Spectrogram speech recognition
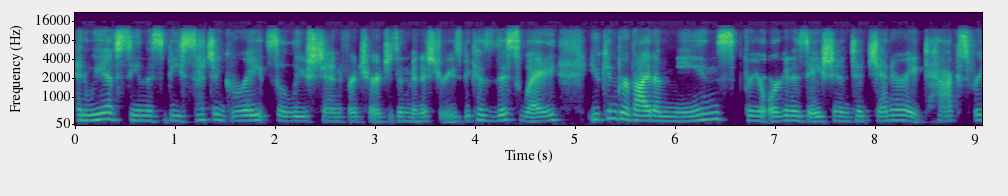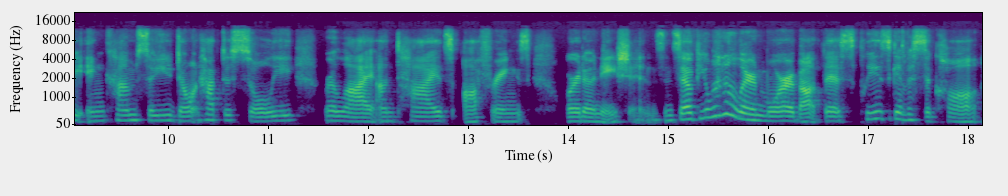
And we have seen this be such a great solution for churches and ministries because this way you can provide a means for your organization to generate tax free income so you don't have to solely rely on tithes, offerings, or donations. And so if you want to learn more about this, please give us a call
